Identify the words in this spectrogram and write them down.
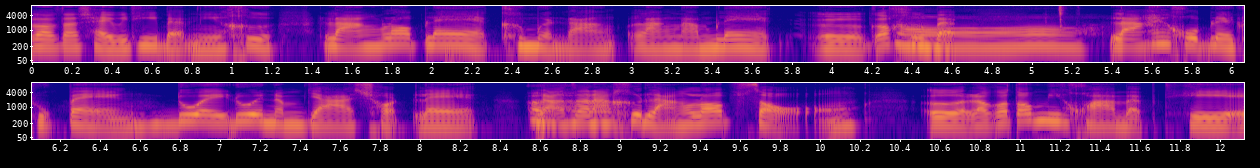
เราจะใช้วิธีแบบนี้คือ ล้างรอบแรกคือเหมือนล้างล้างน้ำแรก เออ ก็คือแบบล้างให้ครบเลยทุกแปรงด้วยด้วยน้ำยาช็อตแรกอ่าฮะหลังจากนั้นคือล้างรอบสองเออเราก็ต้องมีความแบบเทไอ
